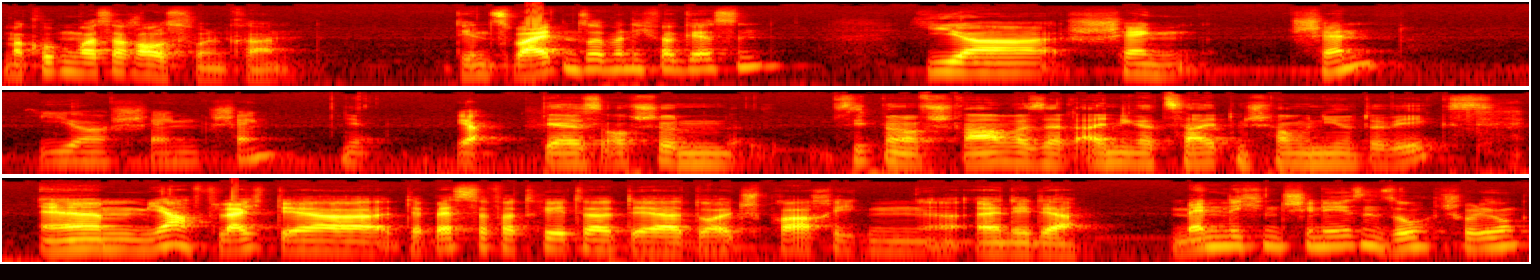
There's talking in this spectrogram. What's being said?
mal gucken, was er rausholen kann. Den zweiten soll man nicht vergessen. Jia Sheng Shen. Jia Sheng Sheng. Ja. Ja. Der ist auch schon, sieht man auf Strava, seit einiger Zeit in Chamonix unterwegs. Ähm, ja, vielleicht der, der beste Vertreter der deutschsprachigen, äh, nee, der männlichen Chinesen, so, Entschuldigung.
